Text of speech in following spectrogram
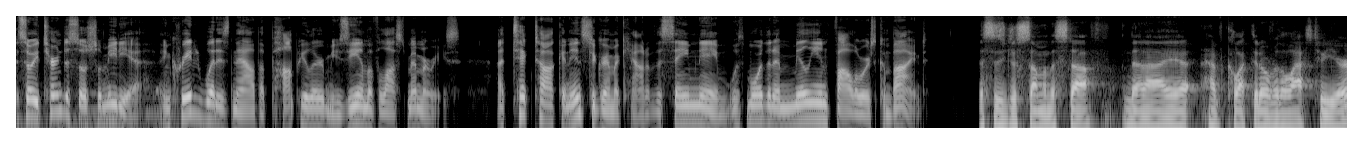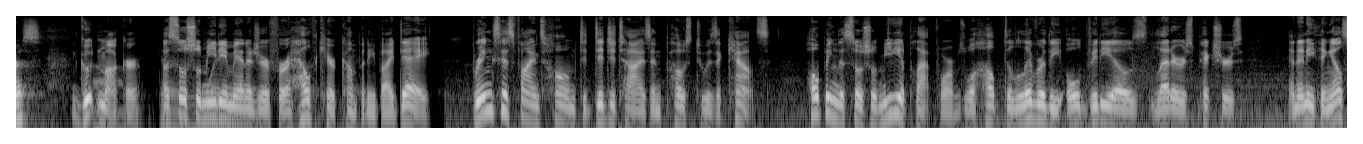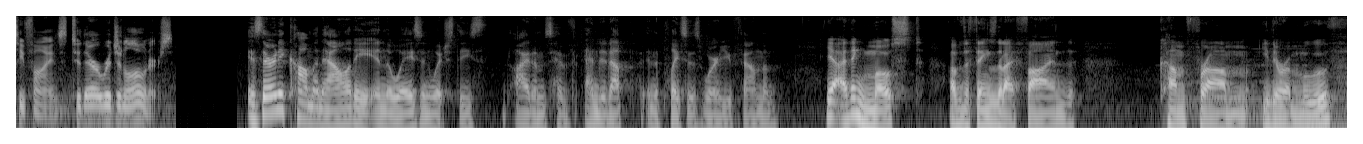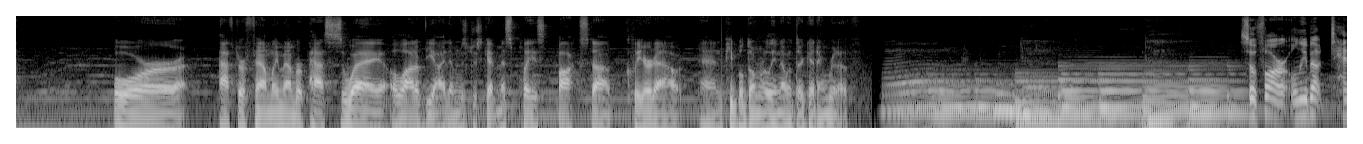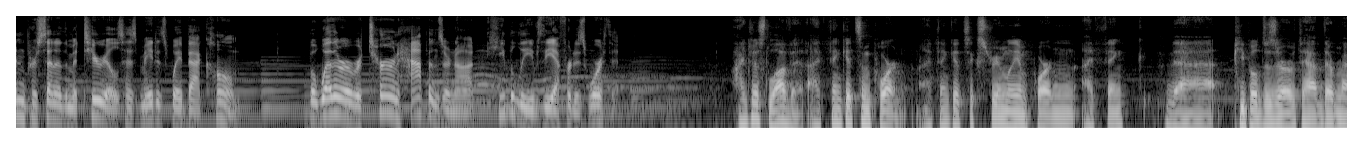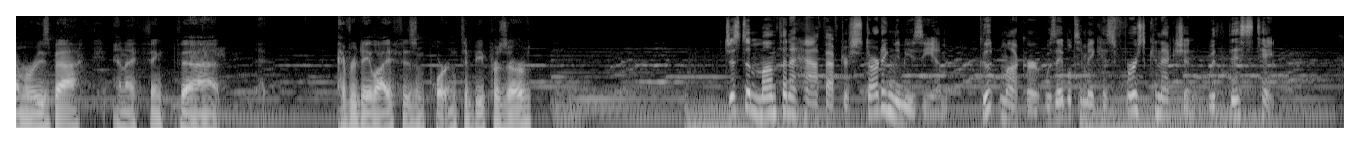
So he turned to social media and created what is now the popular Museum of Lost Memories a TikTok and Instagram account of the same name with more than a million followers combined. This is just some of the stuff that I uh, have collected over the last two years. Gutenmacher, uh, a social media manager for a healthcare company by day, brings his finds home to digitize and post to his accounts, hoping the social media platforms will help deliver the old videos, letters, pictures, and anything else he finds to their original owners. Is there any commonality in the ways in which these items have ended up in the places where you found them? Yeah, I think most of the things that I find come from either a move or after a family member passes away, a lot of the items just get misplaced, boxed up, cleared out, and people don't really know what they're getting rid of. So far, only about 10% of the materials has made its way back home. But whether a return happens or not, he believes the effort is worth it. I just love it. I think it's important. I think it's extremely important. I think that people deserve to have their memories back, and I think that everyday life is important to be preserved. Just a month and a half after starting the museum, Gutenmacher was able to make his first connection with this tape.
